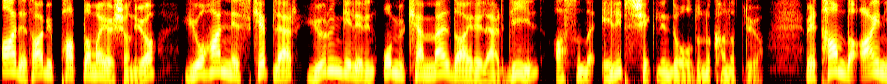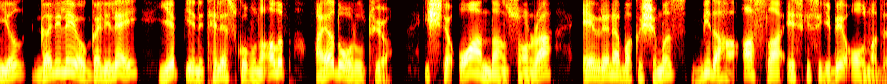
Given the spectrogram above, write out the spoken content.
adeta bir patlama yaşanıyor. Johannes Kepler yörüngelerin o mükemmel daireler değil aslında elips şeklinde olduğunu kanıtlıyor. Ve tam da aynı yıl Galileo Galilei yepyeni teleskobunu alıp Ay'a doğrultuyor. İşte o andan sonra evrene bakışımız bir daha asla eskisi gibi olmadı.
